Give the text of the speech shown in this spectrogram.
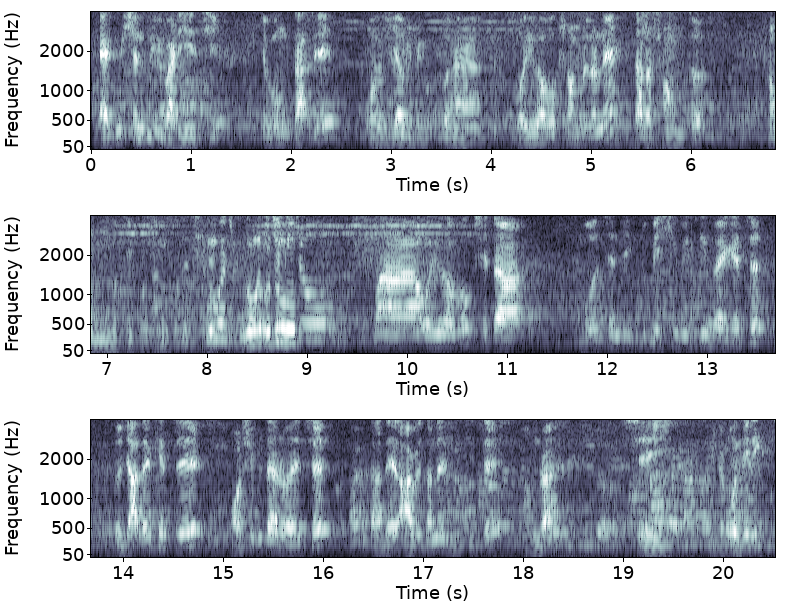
অ্যাডমিশন ফি বাড়িয়েছি এবং তাতে অভিভাবক হ্যাঁ সম্মেলনে তারা সম্মত সম্মতি প্রদান করেছে কিছু কিছু অভিভাবক সেটা বলছেন যে একটু বেশি বৃদ্ধি হয়ে গেছে। তো যাদের ক্ষেত্রে অসুবিধা রয়েছে তাদের আবেদনের ভিত্তিতে আমরা সেই অতিরিক্ত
